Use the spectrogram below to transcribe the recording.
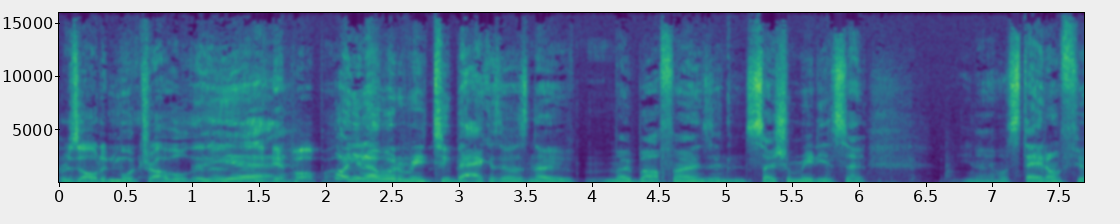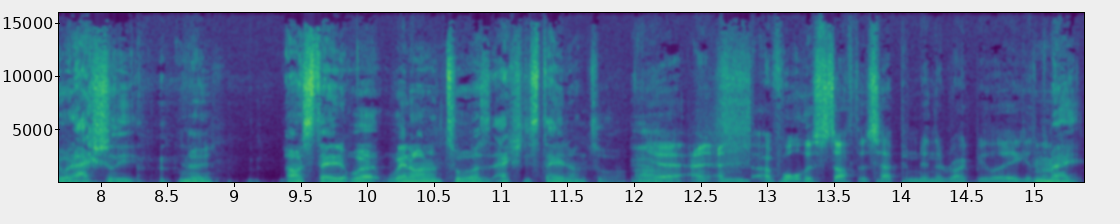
result in more trouble than a, yeah. hip hop. Well, you know, it wouldn't be too bad because there was no mobile phones and social media. So, you know, I stayed on field. Actually, you know, I stayed. Well, went on tour. actually stayed on tour. Um, Yeah, and, and of all this stuff that's happened in the rugby league, and mate.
